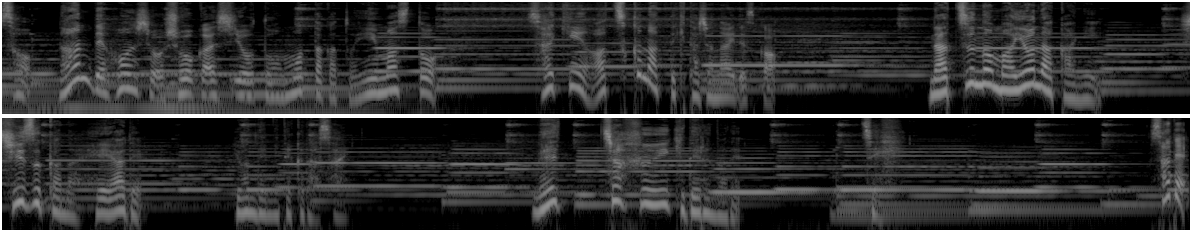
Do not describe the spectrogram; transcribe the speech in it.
そうなんで本書を紹介しようと思ったかと言いますと最近暑くなってきたじゃないですか。夏の真夜中に静かな部屋で読んでみてください。めっちゃ雰囲気出るのでぜひ。さて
